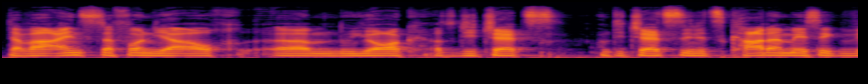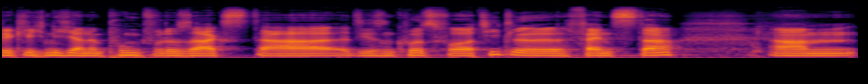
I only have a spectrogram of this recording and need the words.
da war eins davon ja auch ähm, New York, also die Jets. Und die Jets sind jetzt kadermäßig wirklich nicht an einem Punkt, wo du sagst, da, die sind kurz vor Titelfenster. Ähm,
